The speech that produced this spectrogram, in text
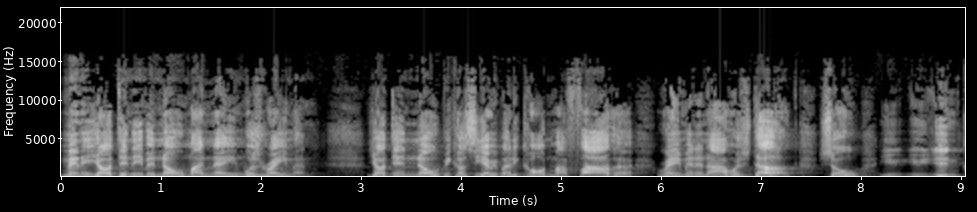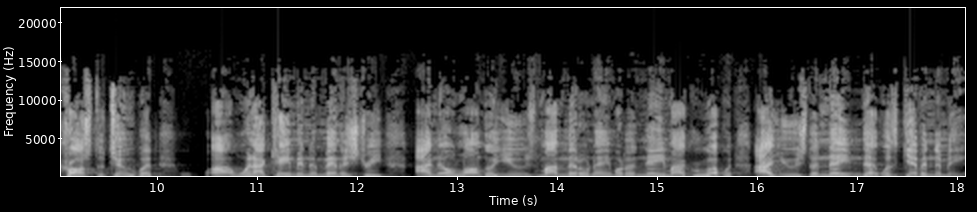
Many of y'all didn't even know my name was Raymond. Y'all didn't know because, see, everybody called my father Raymond and I was Doug. So you, you didn't cross the two. But uh, when I came into ministry, I no longer used my middle name or the name I grew up with. I used the name that was given to me.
